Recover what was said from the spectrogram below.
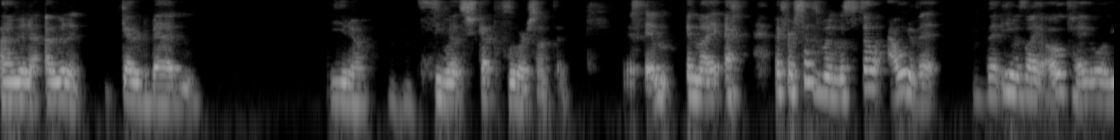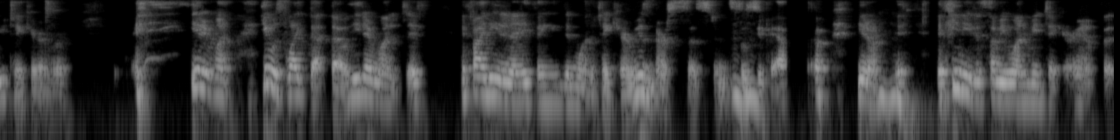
I'm gonna I'm gonna get her to bed and you know hmm see what she got the flu or something. And, and my my first husband was so out of it that he was like, okay, well, you take care of her. he didn't want. He was like that though. He didn't want to. If if I needed anything, he didn't want to take care of me. He was a narcissist and Mhm. sociopath. So, you know, Mhm. if, if he needed something, he wanted me to take care of him. But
